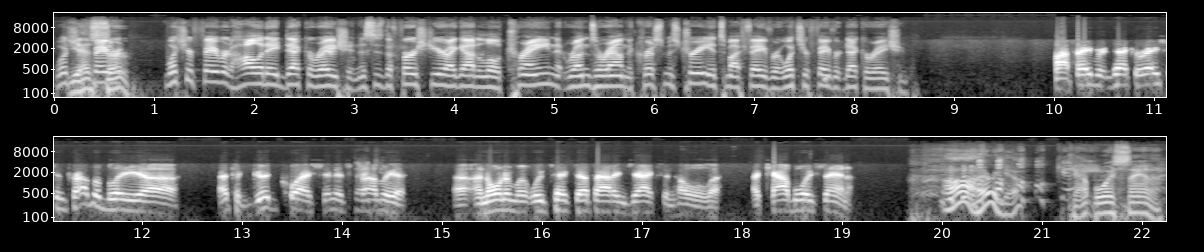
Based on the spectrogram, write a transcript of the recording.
What's yes, your favorite? sir. What's your favorite holiday decoration? This is the first year I got a little train that runs around the Christmas tree. It's my favorite. What's your favorite decoration? My favorite decoration, probably. Uh, that's a good question. It's Thank probably a, uh, an ornament we picked up out in Jackson Hole, uh, a cowboy Santa. Oh, there we go. Okay. Cowboy Santa.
